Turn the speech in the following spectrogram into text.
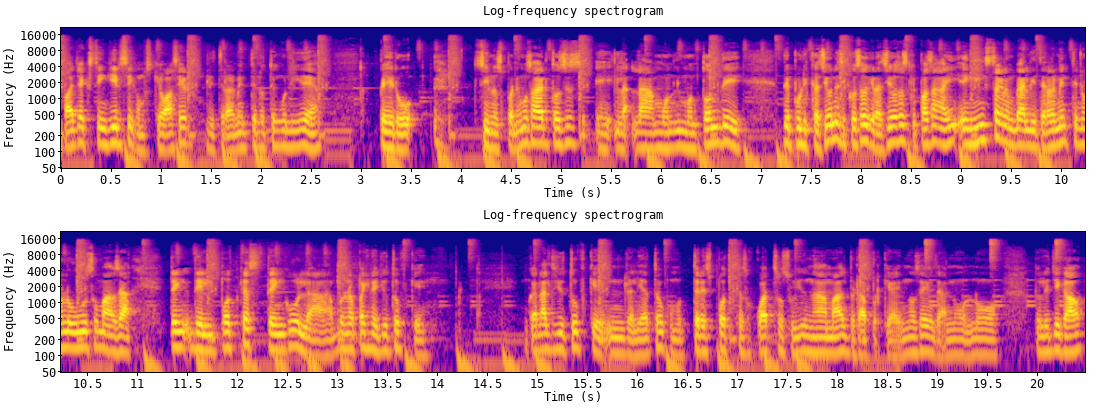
vaya a extinguirse, digamos, ¿qué va a hacer? Literalmente no tengo ni idea, pero si nos ponemos a ver entonces eh, la, el montón de, de, publicaciones y cosas graciosas que pasan ahí en Instagram, literalmente no lo uso más. O sea, del podcast tengo la, una página de YouTube que, un canal de YouTube que en realidad tengo como tres podcasts o cuatro subidos nada más, ¿verdad? Porque no sé, o no, no, no le he llegado.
